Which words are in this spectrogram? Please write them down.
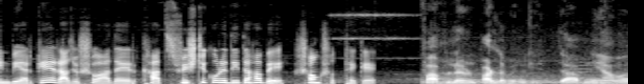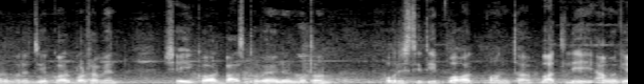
এনবিআরকে রাজস্ব আদায়ের খাত সৃষ্টি করে দিতে হবে সংসদ থেকে। পার্লামেন্ট পার্লামেন্টকে যে আপনি আমার উপরে যে কর বসাবেন, সেই কর বাস্তবায়নের মতন পরিস্থিতি, পথ, পন্থা বাতলে আমাকে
